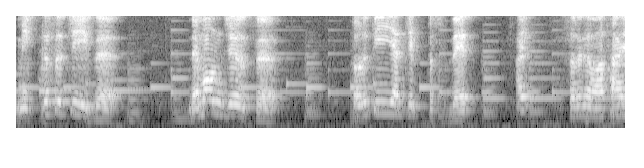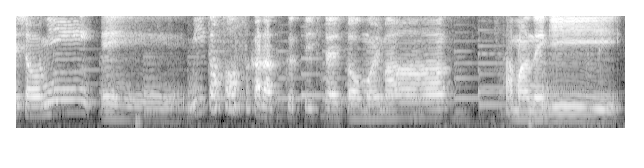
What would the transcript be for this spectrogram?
ミックスチーズ、レモンジュース、トルティーヤチップスです。はい、それでは最初に、えー、ミートソースから作っていきたいと思います。玉ねぎ、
